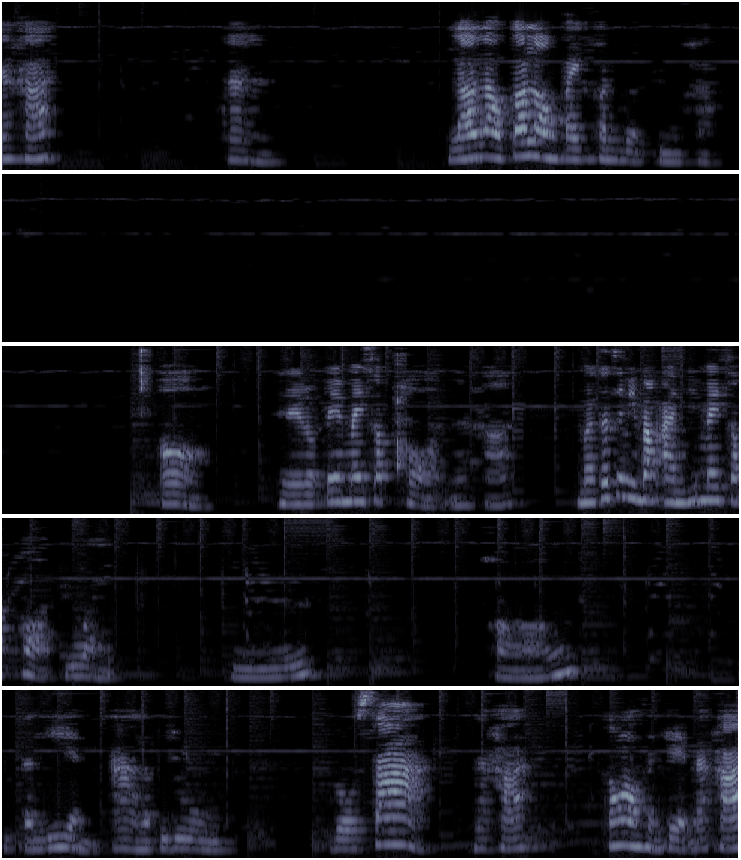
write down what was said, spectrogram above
นะคะอ่าแล้วเราก็ลองไปคอนเวิร์ตดูค่ะอ๋อเพเนโลเป้ไม่ซัพพอร์ตนะคะ มันก็จะมีบางอันที่ไม่ซัพพอร์ตด้วย หรือของอิตาเลียน อ่าเราไปดูโรซานะคะ ต้องลองสังเกตนะคะ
